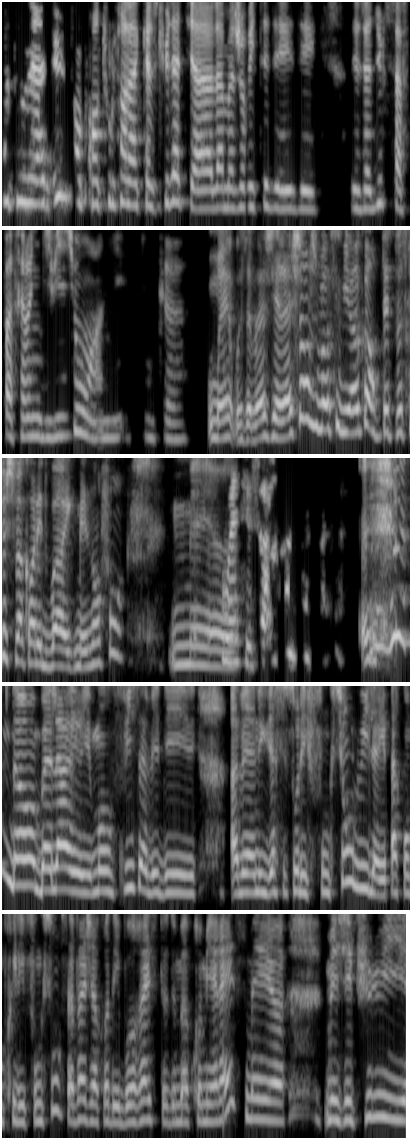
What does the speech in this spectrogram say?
Quand on est adulte, on prend tout le temps la calculette. Il y a la majorité des, des, des adultes savent pas faire une division. Hein, donc, euh... Ouais, ça va, j'ai la chance, je m'en souviens encore. Peut-être parce que je fais encore les devoirs avec mes enfants. Mais euh, Ouais, c'est ça. non, ben là, mon fils avait des avait un exercice sur les fonctions. Lui, il avait pas compris les fonctions. Ça va, j'ai encore des beaux restes de ma première S, mais mais j'ai pu lui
